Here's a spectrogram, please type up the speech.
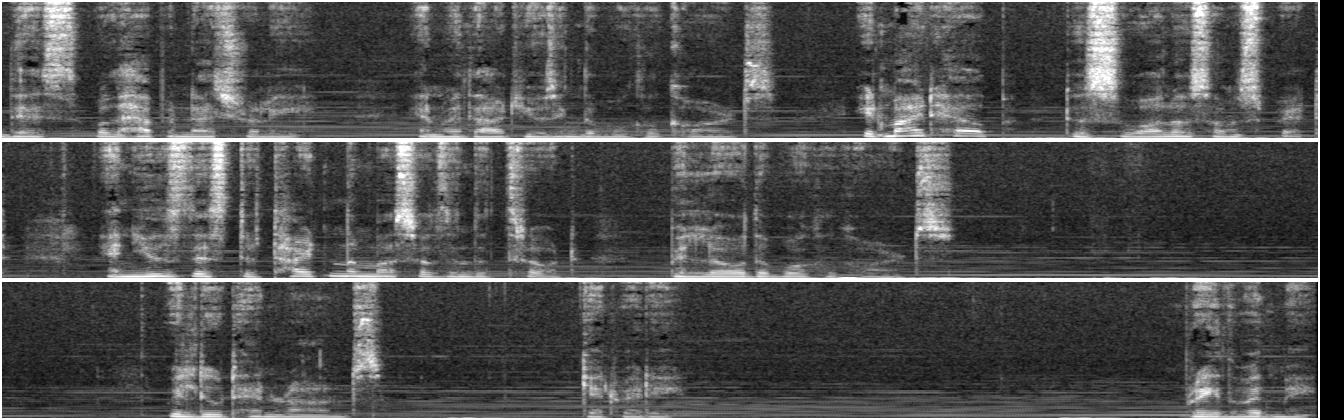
This will happen naturally and without using the vocal cords. It might help to swallow some spit and use this to tighten the muscles in the throat below the vocal cords. We'll do 10 rounds. Get ready. Breathe with me.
